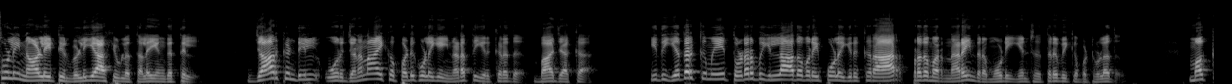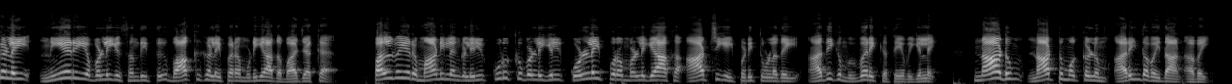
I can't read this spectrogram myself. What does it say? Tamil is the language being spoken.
அரசொலி நாளேட்டில் வெளியாகியுள்ள தலையங்கத்தில் ஜார்க்கண்டில் ஒரு ஜனநாயக படுகொலையை நடத்தியிருக்கிறது பாஜக. இது எதற்குமே தொடர்பு இல்லாதவரை போல இருக்கிறார் பிரதமர் நரேந்திர மோடி என்று தெரிவிக்கப்பட்டுள்ளது. மக்களை நேரிய வழியில் சந்தித்து வாக்குகளை பெற முடியாத பாஜக பல்வேறு மாநிலங்களில் குறுக்கு வழியில் கொள்ளைப்புறம் வழியாக ஆட்சியை பிடித்துள்ளதை அதிகம் விவரிக்க தேவையில்லை. நாடும் நாட்டு மக்களும் அறிந்தவைதான் அவை.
